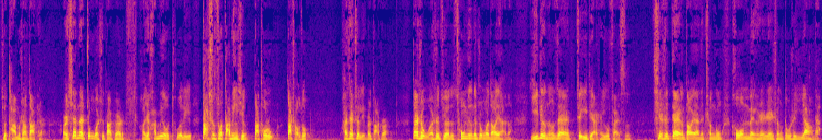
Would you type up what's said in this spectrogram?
就谈不上大片。而现在中国式大片呢，好像还没有脱离大制作、大明星、大投入、大炒作，还在这里边打转。但是我是觉得，聪明的中国导演呢，一定能在这一点上有反思，其实电影导演的成功和我们每个人人生都是一样的。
